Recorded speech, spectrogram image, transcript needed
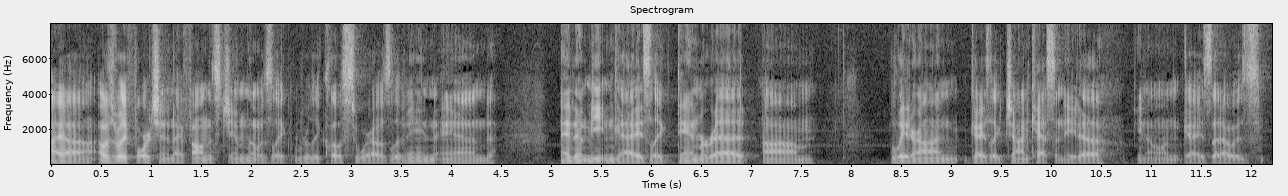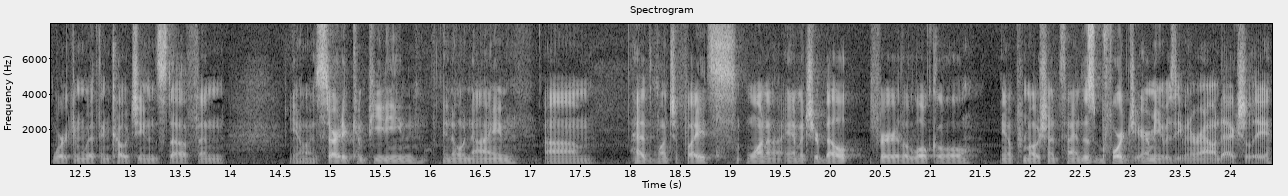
I uh, I was really fortunate. I found this gym that was like really close to where I was living, and ended up meeting guys like Dan Moret. Um, later on, guys like John Castaneda, you know, and guys that I was working with and coaching and stuff, and you know, I started competing in 09. Um, had a bunch of fights, won an amateur belt for the local, you know, promotion at the time. This is before Jeremy was even around, actually,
